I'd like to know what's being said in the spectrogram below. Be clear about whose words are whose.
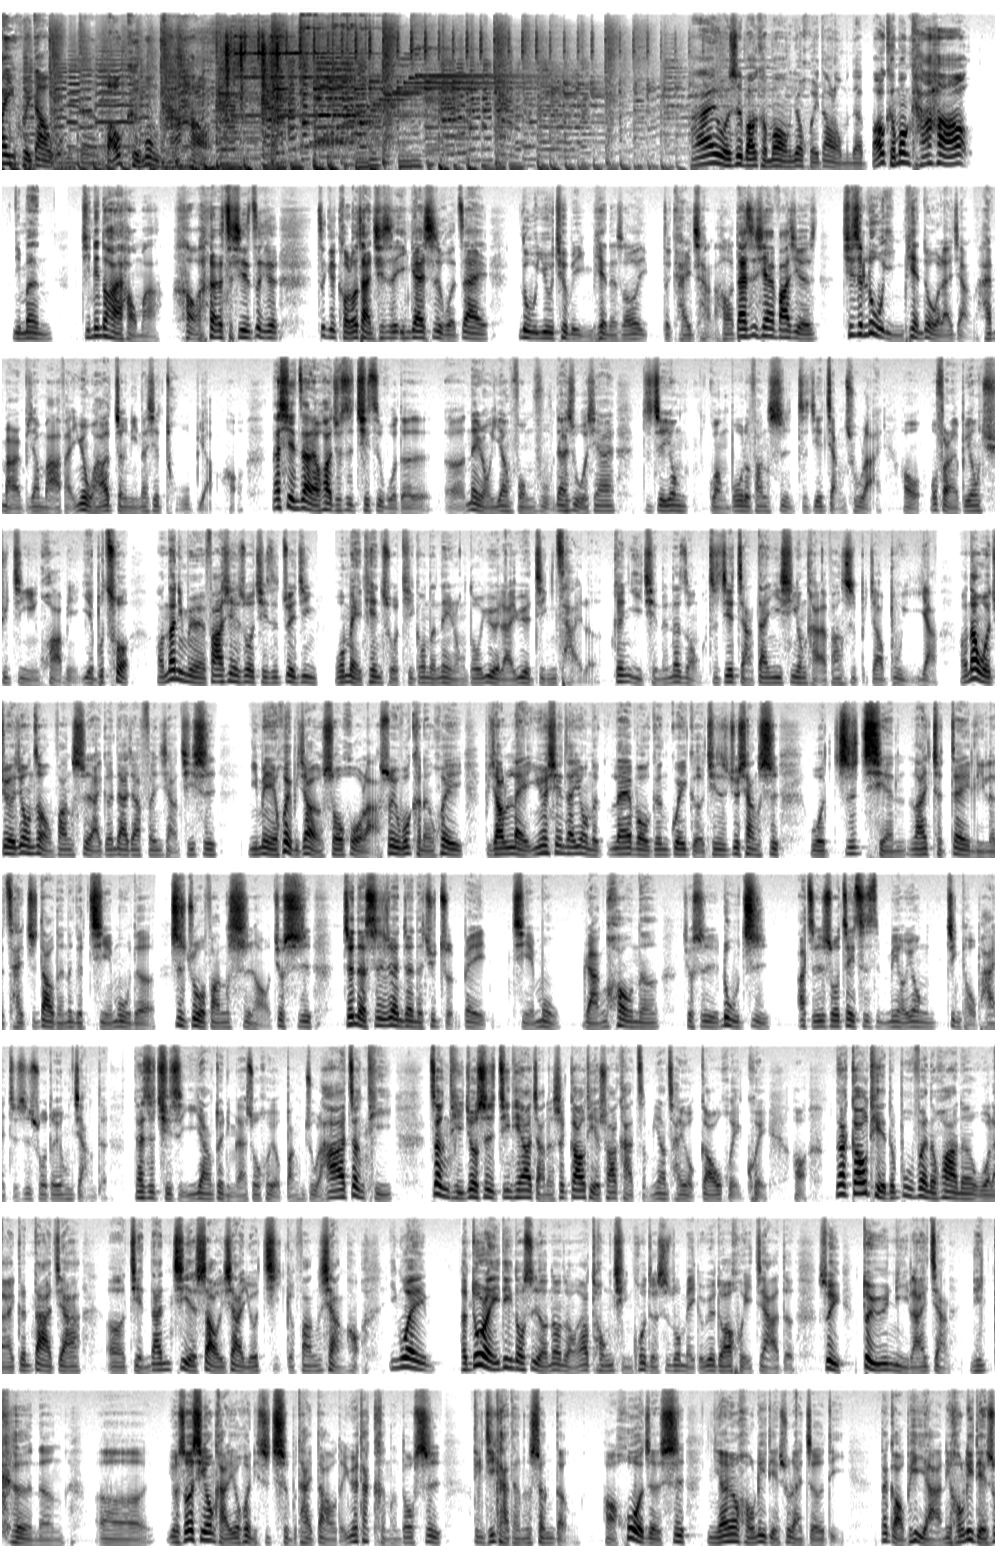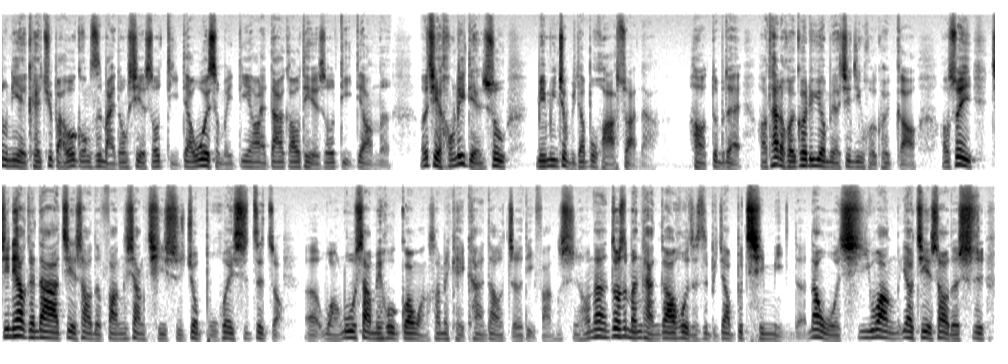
Speaker 1: 欢迎回到我们的宝可梦卡好。嗨，我是宝可梦，又回到了我们的宝可梦卡好。你们今天都还好吗？好，其实这个这个口头禅其实应该是我在录 YouTube 影片的时候的开场。好，但是现在发觉。其实录影片对我来讲还反而比较麻烦，因为我还要整理那些图表。好，那现在的话就是，其实我的呃内容一样丰富，但是我现在直接用广播的方式直接讲出来。好，我反而不用去经营画面，也不错。好，那你们有没有发现说，其实最近我每天所提供的内容都越来越精彩了，跟以前的那种直接讲单一信用卡的方式比较不一样。好，那我觉得用这种方式来跟大家分享，其实。你们也会比较有收获啦，所以我可能会比较累，因为现在用的 level 跟规格其实就像是我之前 Light Today 里了才知道的那个节目的制作方式哦，就是真的是认真的去准备节目，然后呢就是录制。啊，只是说这次是没有用镜头拍，只是说都用讲的，但是其实一样对你们来说会有帮助。好，正题，正题就是今天要讲的是高铁刷卡怎么样才有高回馈。好，那高铁的部分的话呢，我来跟大家呃简单介绍一下有几个方向哈，因为很多人一定都是有那种要通勤或者是说每个月都要回家的，所以对于你来讲，你可能呃有时候信用卡的优惠你是吃不太到的，因为它可能都是顶级卡才能升等。好，或者是你要用红利点数来折抵，那搞屁呀！你红利点数你也可以去百货公司买东西的时候抵掉，为什么一定要来搭高铁的时候抵掉呢？而且红利点数明明就比较不划算啊，好，对不对？好，它的回馈率又没有现金回馈高，好，所以今天要跟大家介绍的方向其实就不会是这种呃网络上面或官网上面可以看得到折抵方式，好，那都是门槛高或者是比较不亲民的。那我希望要介绍的是。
